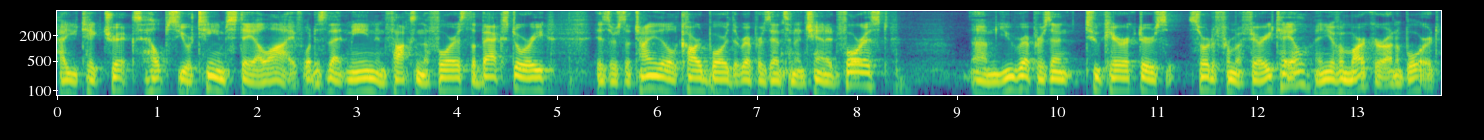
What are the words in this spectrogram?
how you take tricks helps your team stay alive. What does that mean in Fox in the Forest? The backstory is there's a tiny little cardboard that represents an enchanted forest. Um, you represent two characters sort of from a fairy tale, and you have a marker on a board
